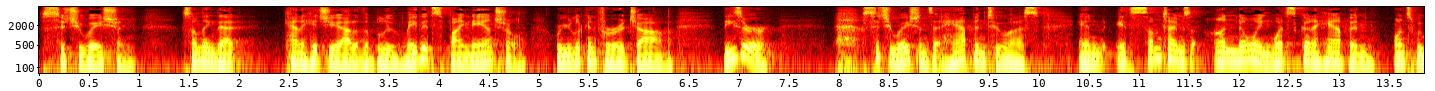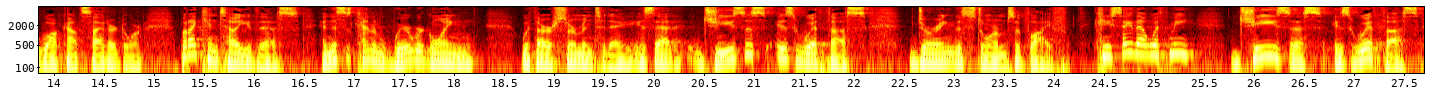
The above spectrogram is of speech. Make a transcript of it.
situation, something that kind of hits you out of the blue. Maybe it's financial, or you're looking for a job. These are situations that happen to us, and it's sometimes unknowing what's going to happen once we walk outside our door. But I can tell you this, and this is kind of where we're going with our sermon today, is that Jesus is with us during the storms of life. Can you say that with me? Jesus is with us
